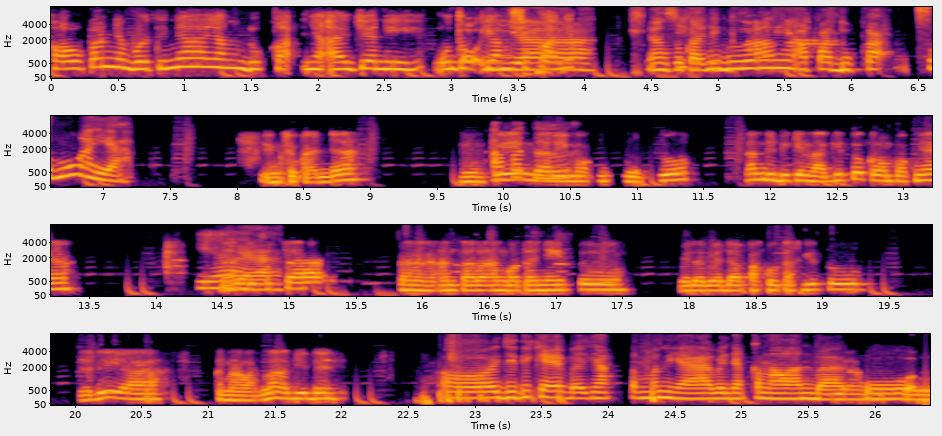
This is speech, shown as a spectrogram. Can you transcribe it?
Kak Ulpan nyebutinnya yang dukanya aja nih. Untuk Oh yang iya, sukanya yang sukanya belum nih, apa duka semua ya? Yang sukanya mungkin dari Mokusu itu kan dibikin lagi tuh kelompoknya Iya. dan Iya. dipecah Nah, antara anggotanya itu beda-beda fakultas gitu. Jadi ya kenalan lagi deh. Oh, jadi kayak banyak temen ya, banyak kenalan Ya, baru. betul.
